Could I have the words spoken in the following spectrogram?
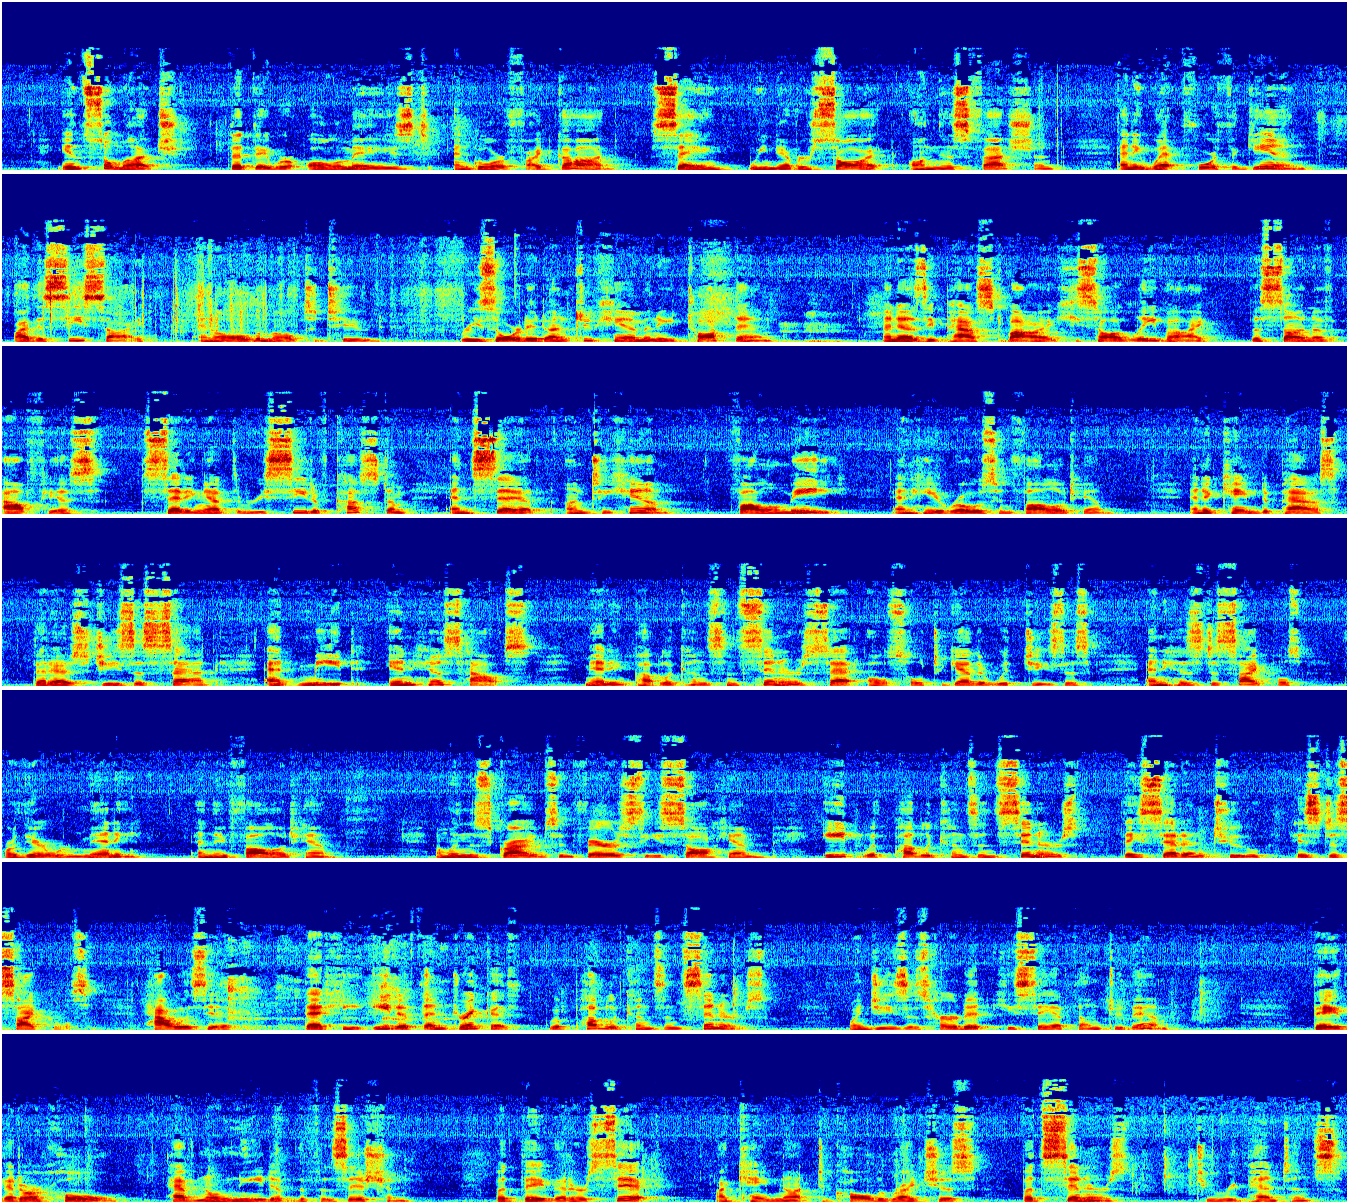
insomuch that they were all amazed and glorified God, saying, We never saw it on this fashion. And he went forth again by the seaside, and all the multitude resorted unto him, and he taught them. And as he passed by, he saw Levi, the son of Alphaeus, sitting at the receipt of custom, and said unto him, Follow me. And he arose and followed him. And it came to pass that as Jesus sat at meat in his house, many publicans and sinners sat also together with Jesus and his disciples, for there were many, and they followed him. And when the scribes and Pharisees saw him eat with publicans and sinners, they said unto his disciples, How is it that he eateth and drinketh with publicans and sinners? When Jesus heard it, he saith unto them, They that are whole have no need of the physician, but they that are sick. I came not to call the righteous, but sinners to repentance.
